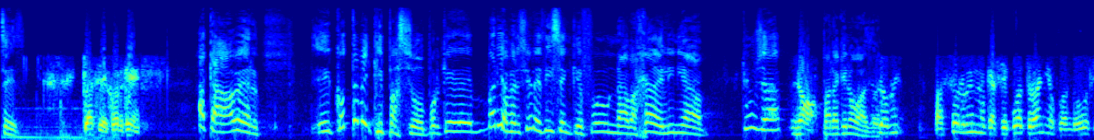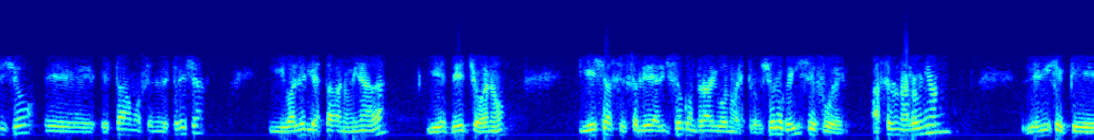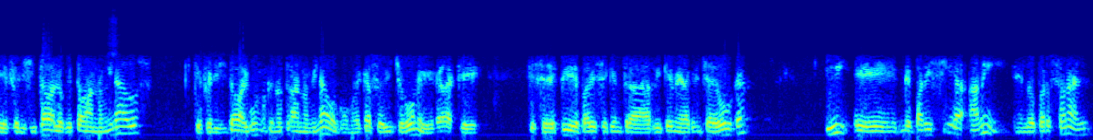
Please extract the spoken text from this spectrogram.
haces? ¿Qué hace, Jorge? Acá, a ver, eh, contame qué pasó, porque varias versiones dicen que fue una bajada de línea tuya No. para que no vaya. Lo pasó lo mismo que hace cuatro años cuando vos y yo eh, estábamos en el Estrella y Valeria estaba nominada y de hecho ganó y ella se solidarizó contra algo nuestro. Yo lo que hice fue hacer una reunión, le dije que felicitaba a los que estaban nominados, que felicitaba a algunos que no estaban nominados, como el caso de Bicho Gómez, que cada vez que, que se despide parece que entra Riquelme a la cancha de Boca. Y eh, me parecía a mí, en lo personal,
